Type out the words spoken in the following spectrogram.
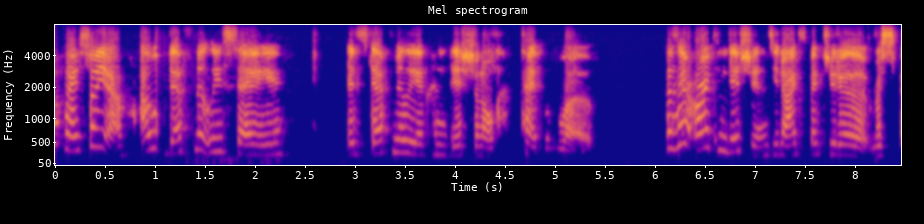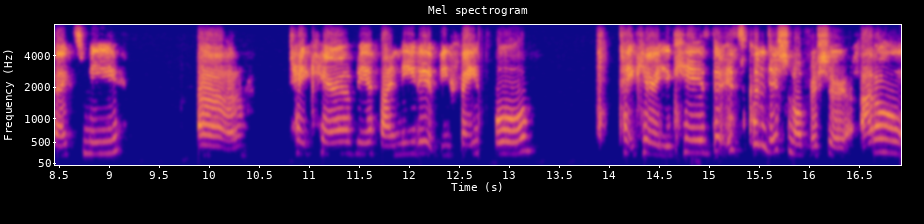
Okay, so yeah, I would definitely say it's definitely a conditional type of love. Because there are conditions. You know, I expect you to respect me, uh, take care of me if I need it, be faithful, take care of your kids. It's conditional for sure. I don't,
